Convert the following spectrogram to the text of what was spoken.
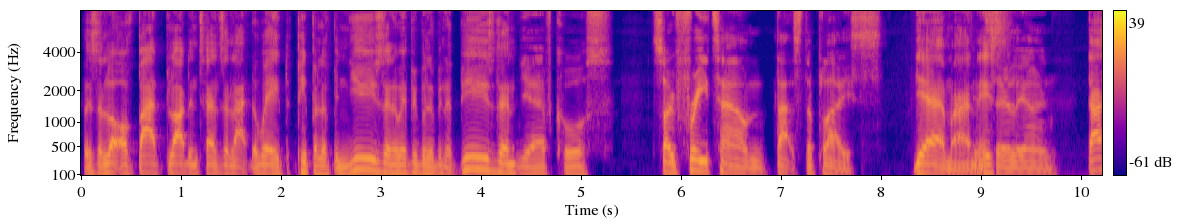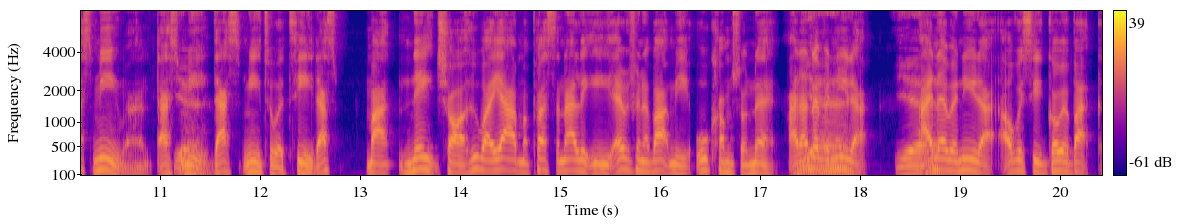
There's a lot of bad blood in terms of like the way people have been used and the way people have been abused. And yeah, of course. So Freetown, that's the place yeah, man. in It's, Sierra Leone. that's me, man. That's Yeah. me. That's me to a T. That's my nature, who I am, my personality, everything about me all comes from there. And I never knew that. Yeah, I never knew that. Obviously, going back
